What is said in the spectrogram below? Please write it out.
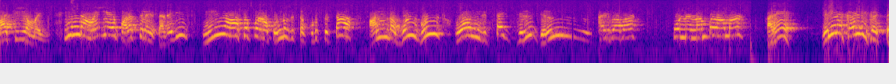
வசிய மை இந்த மையை பழத்திலே தடவி நீ ஆசைப்படுற பொண்ணு கிட்ட கொடுத்துட்டா அந்த புல் புல் உன்கிட்ட ஜில் ஜில். அடி பாபா உன்னை நம்பலாமா? அரே என்ன கேள்வி கேட்ட?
